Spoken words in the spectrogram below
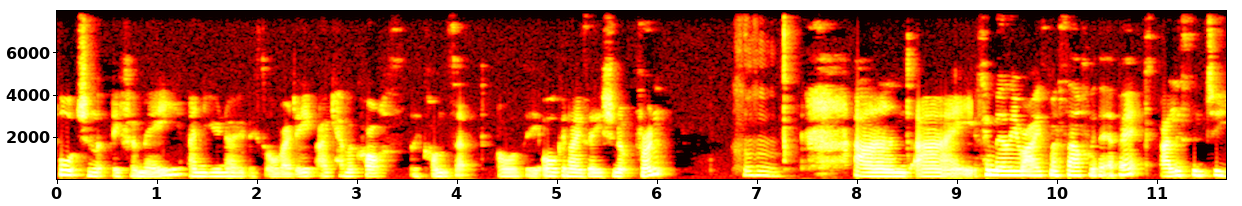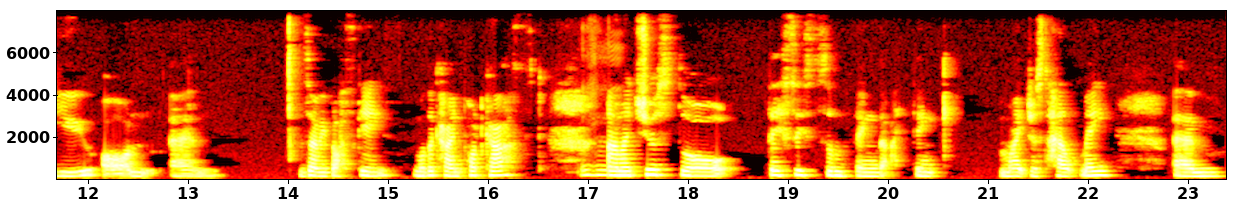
fortunately for me, and you know this already, I came across the concept of the organisation up front and I familiarised myself with it a bit. I listened to you on um, Zoe Blaskey's Motherkind podcast, Mhm. and I just thought this is something that I think might just help me. Um,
